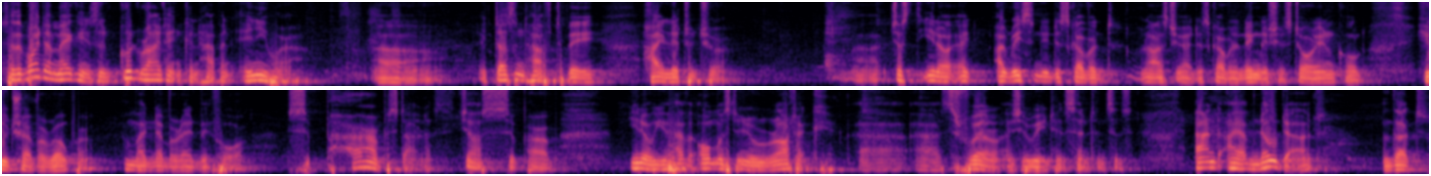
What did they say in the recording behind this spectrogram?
So the point I'm making is that good writing can happen anywhere. Uh, it doesn't have to be high literature. Uh, just, you know, I, I, recently discovered, last year I discovered an English historian called Hugh Trevor Roper, whom I'd never read before. Superb stylist, just superb. You know, you have almost an erotic uh, uh, thrill as you read his sentences. And I have no doubt that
